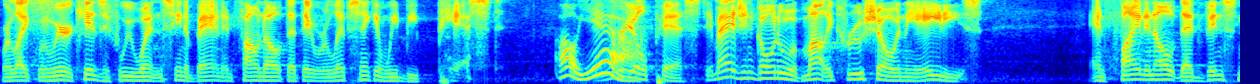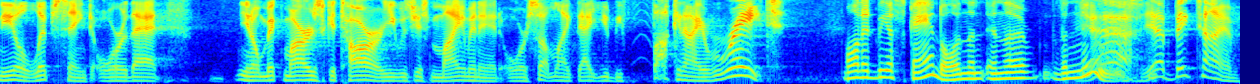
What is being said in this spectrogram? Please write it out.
Or like when we were kids, if we went and seen a band and found out that they were lip syncing, we'd be pissed. Oh yeah, Real pissed. Imagine going to a Motley Crue show in the 80s and finding out that Vince Neil lip synced or that, you know, Mick Mars' guitar, he was just miming it or something like that. You'd be fucking irate. Well, and it'd be a scandal in the in the the news. Yeah, yeah, big time.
